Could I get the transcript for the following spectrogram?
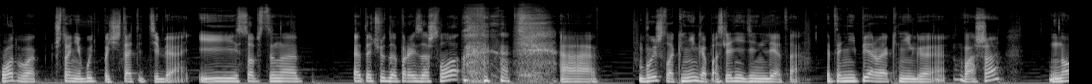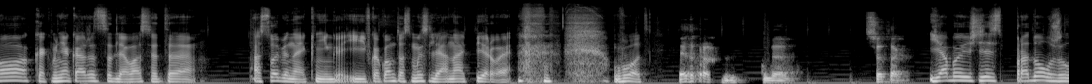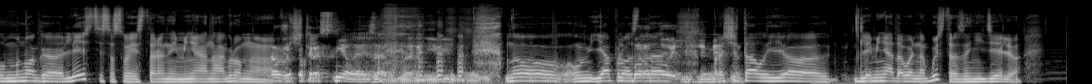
Вот бы что-нибудь почитать от тебя. И, собственно, это чудо произошло. А, Вышла книга «Последний день лета». Это не первая книга ваша, но, как мне кажется, для вас это особенная книга, и в каком-то смысле она первая. Вот. Это правда, да. Все так. Я бы здесь продолжил много лести со своей стороны. Меня она огромную... Я уже покраснела, я не знаю, наверное, не видно. Но я просто прочитал ее для меня довольно быстро, за неделю.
